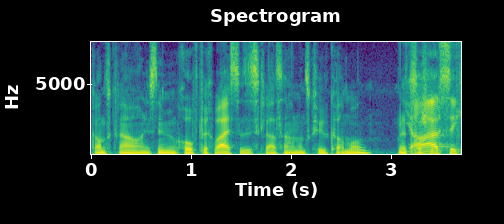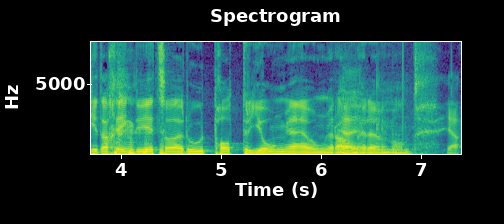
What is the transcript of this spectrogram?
ganz genau habe ich es nicht mehr im Kopf. Ich weiß, dass ich es gelesen habe und das Gefühl gehabt, mal, nicht ja, so er sei doch irgendwie jetzt so ein Ruhrpotter-Junge unter anderem. Ja, ja, genau. und, ja.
